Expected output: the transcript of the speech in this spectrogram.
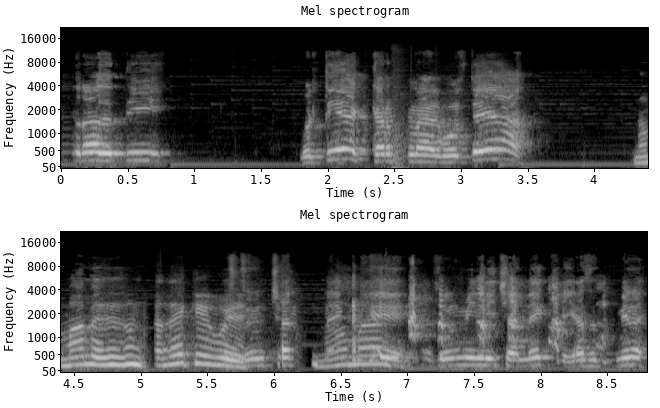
atrás de ti! Voltea, carnal, voltea. No mames, es un chaneque, Es güey. un chaneque. No mames. es un mini chaneque. Ya se, mira,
